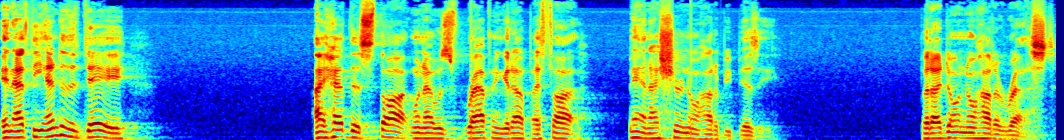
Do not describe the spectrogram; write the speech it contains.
And at the end of the day, I had this thought when I was wrapping it up. I thought, man, I sure know how to be busy, but I don't know how to rest.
